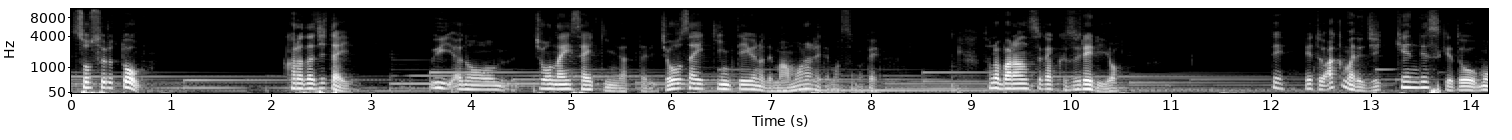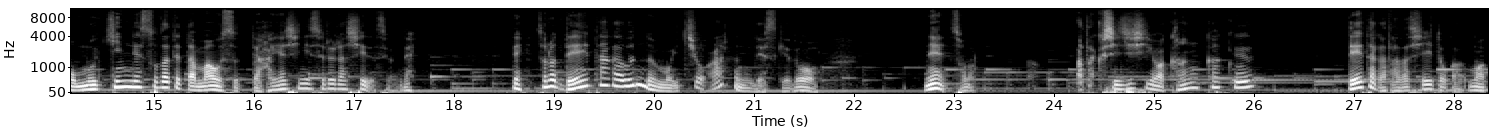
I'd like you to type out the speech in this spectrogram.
そうすると、体自体あの腸内細菌だったり常在菌っていうので守られてますのでそのバランスが崩れるよで、えっと、あくまで実験ですけどもう無菌で育てたマウスって林にするらしいですよねでそのデータがうんぬんも一応あるんですけどねその私自身は感覚データが正しいとか、ま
